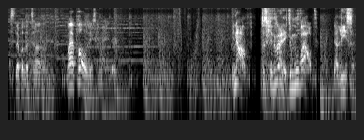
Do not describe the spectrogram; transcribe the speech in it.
A slip of the tongue. My apologies, Commander. Enough! Just get ready to move out! Now listen,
